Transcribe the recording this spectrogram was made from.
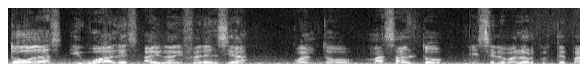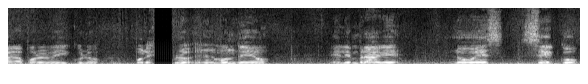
todas iguales, hay una diferencia cuanto más alto es el valor que usted paga por el vehículo. Por ejemplo, en el Mondeo el embrague no es seco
